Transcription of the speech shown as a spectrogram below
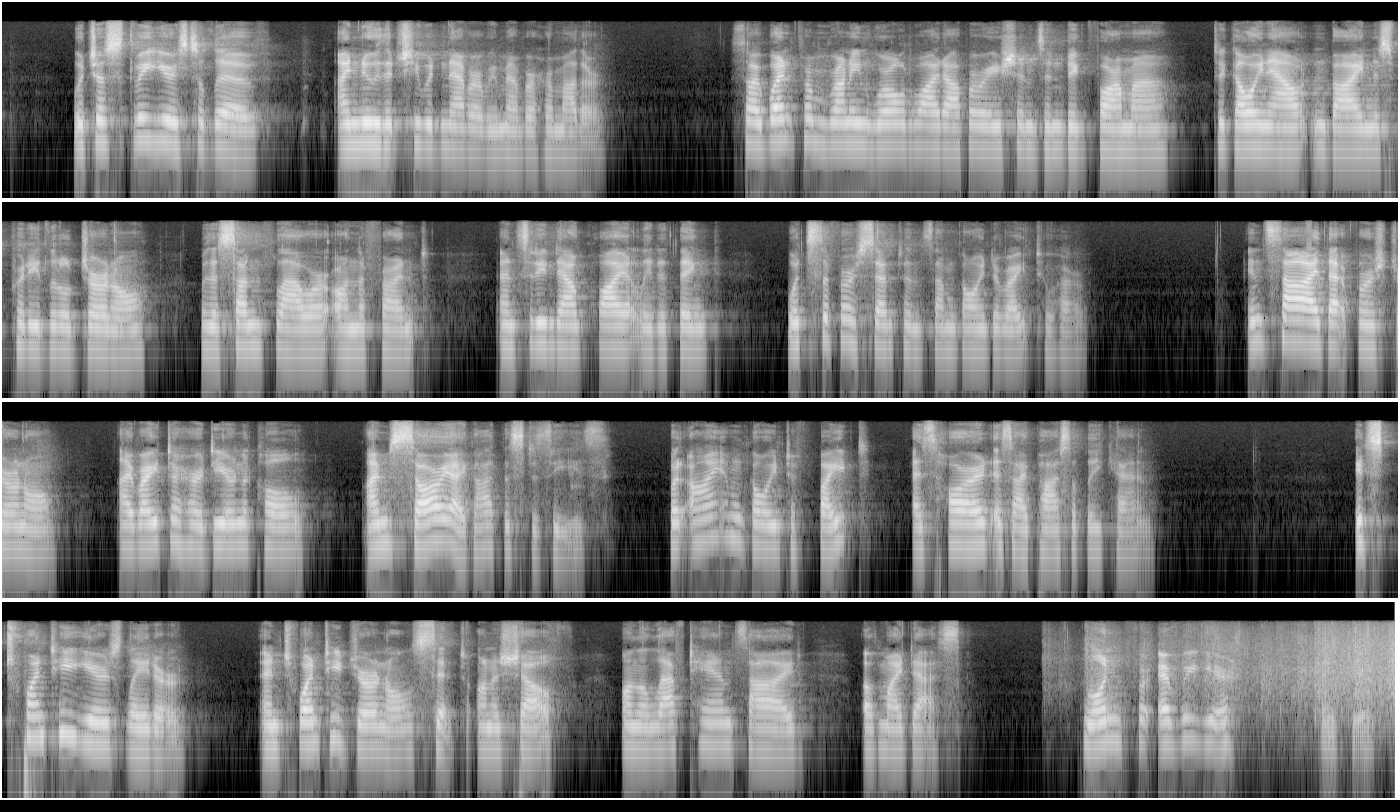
With just three years to live, I knew that she would never remember her mother. So I went from running worldwide operations in Big Pharma to going out and buying this pretty little journal with a sunflower on the front and sitting down quietly to think, what's the first sentence I'm going to write to her? Inside that first journal, I write to her, Dear Nicole, I'm sorry I got this disease, but I am going to fight as hard as I possibly can. It's 20 years later, and 20 journals sit on a shelf on the left hand side of my desk. One for every year. Thank you.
